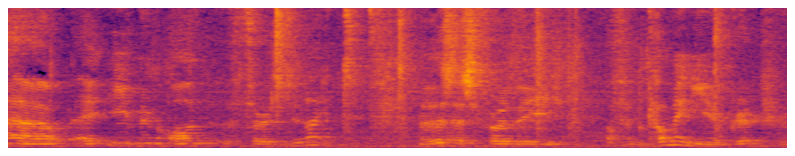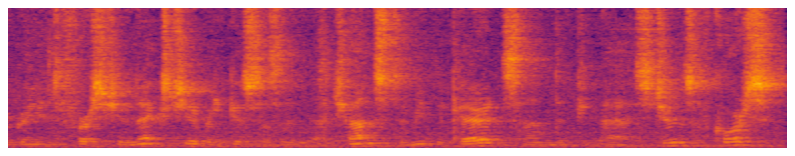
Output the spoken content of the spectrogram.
uh, evening on Thursday night. Now this is for the up and coming year group who are going into first year next year, but it gives us a, a chance to meet the parents and the uh, students, of course,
